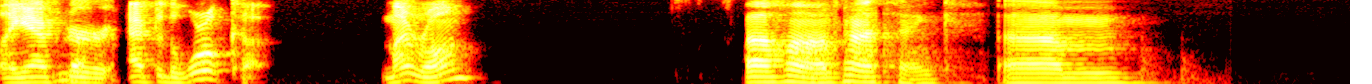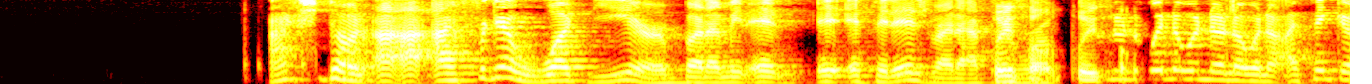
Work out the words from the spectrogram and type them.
like after after the World Cup. Am I wrong? Uh-huh, I'm trying to think. Um, I actually don't. I, I I forget what year, but I mean, it, it, if it is right after the Please World. hold, please No, no, hold. wait, no, no, no, no. no. I think it,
